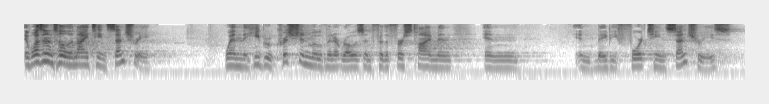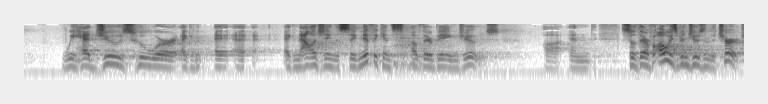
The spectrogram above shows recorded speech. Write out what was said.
it wasn't until the 19th century when the Hebrew Christian movement arose, and for the first time in, in, in maybe 14 centuries, we had Jews who were ag- ag- acknowledging the significance of their being Jews. Uh, and so there have always been Jews in the church,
